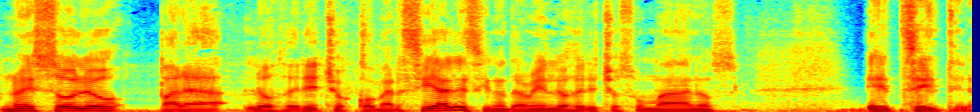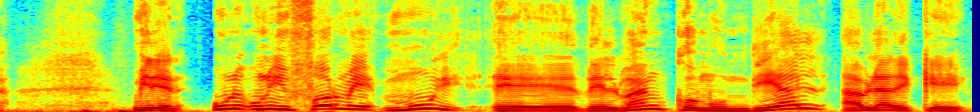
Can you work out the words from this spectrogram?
no es solo para los derechos comerciales, sino también los derechos humanos, etcétera. Miren, un, un informe muy eh, del Banco Mundial habla de que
